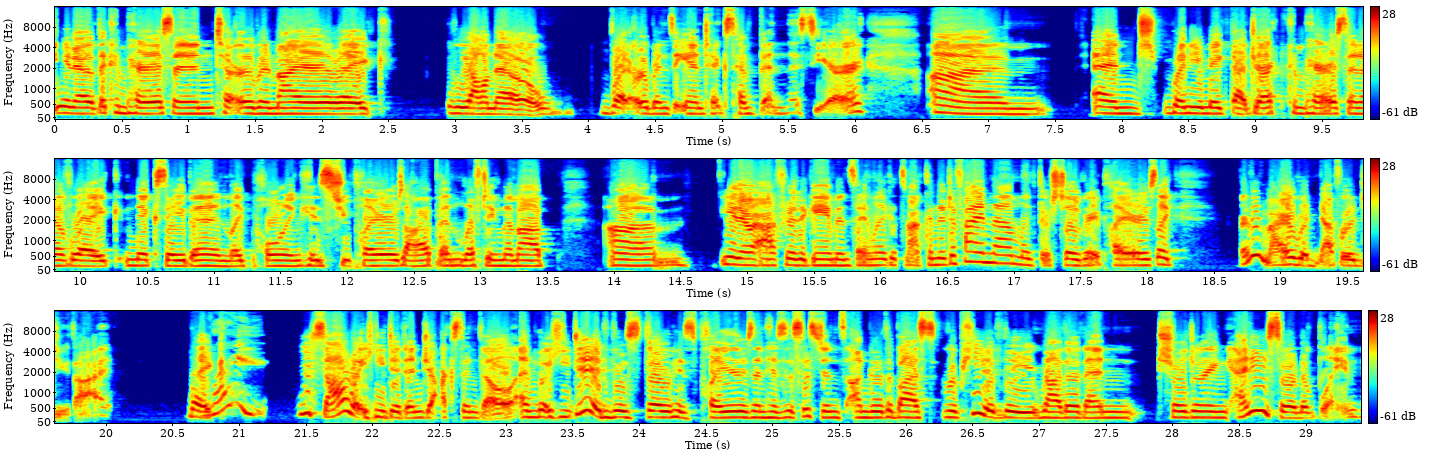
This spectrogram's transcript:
you know, the comparison to Urban Meyer, like we all know what Urban's antics have been this year. Um and when you make that direct comparison of like Nick Saban like pulling his two players up and lifting them up, um, you know, after the game and saying like it's not going to define them, like they're still great players. Like Urban Meyer would never do that. Like right. we saw what he did in Jacksonville, and what he did was throw his players and his assistants under the bus repeatedly, rather than shouldering any sort of blame.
